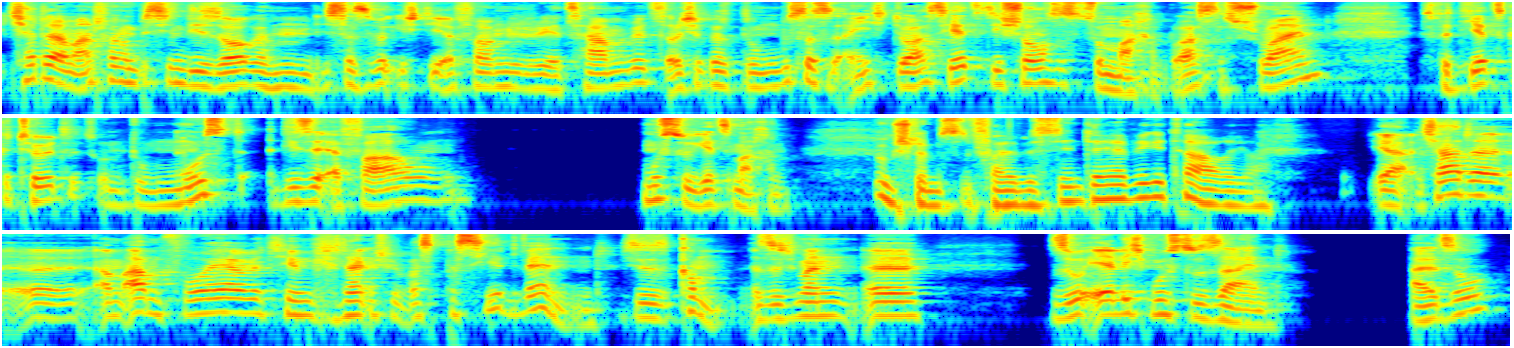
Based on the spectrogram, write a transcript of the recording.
ich hatte am Anfang ein bisschen die Sorge, hm, ist das wirklich die Erfahrung, die du jetzt haben willst? Aber ich habe gesagt, du musst das eigentlich, du hast jetzt die Chance, es zu machen. Du hast das Schwein, es wird jetzt getötet und du musst diese Erfahrung, musst du jetzt machen. Im schlimmsten Fall bist du hinterher Vegetarier. Ja, ich hatte äh, am Abend vorher mit dem Gedanken, was passiert, wenn? Ich so, komm, also ich meine, äh, so ehrlich musst du sein. Also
